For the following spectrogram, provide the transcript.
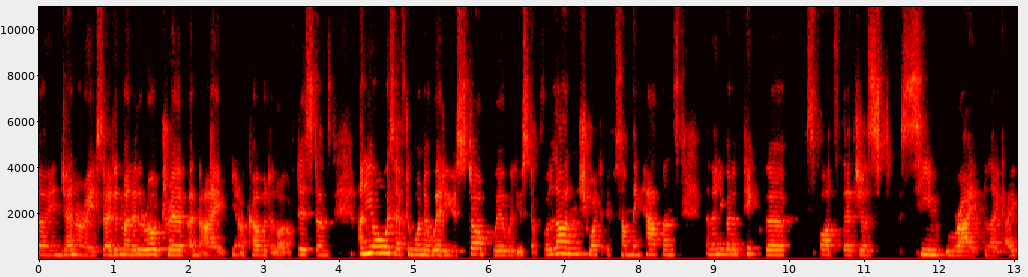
uh, in January, so I did my little road trip and I, you know, covered a lot of distance. And you always have to wonder where do you stop? Where will you stop for lunch? What if something happens? And then you got to pick the spots that just seem right. Like I,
